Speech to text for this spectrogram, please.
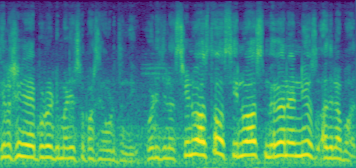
సెలక్షన్ చేయకుండా డిమాండ్ చేసిన పరిస్థితి పడుతుంది ఒడిజినల్ శ్రీనివాస్తో శ్రీనివాస్ మెగా న్యూస్ ఆదిలాబాద్.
